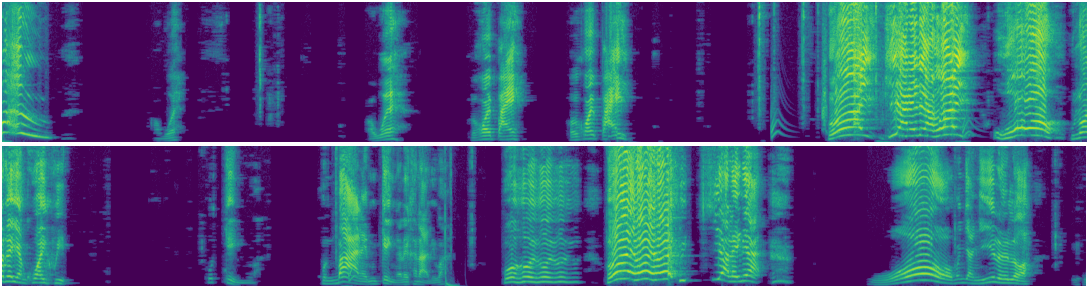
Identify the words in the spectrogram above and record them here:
ว้าวเอาเว้ยเอาเว้ย ค่อยๆไป ค่อยๆไป เฮ้ยเฮียอะไรเนี่ย เฮ้ย โอ้โหรอดได้อย่างควายขวิดโคตรเก่งว่ะ คนบ้าอะไรมันเก่งอะไรขนาดนี้วะ เฮ้ยเฮ้ยเฮ้ยเฮ้ยเฮ้ยเฮ้ยเฮ้ยเฮียอะไรเนี่ยโอ้มันอย่างนี้เลยเหรอ โอ้โห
